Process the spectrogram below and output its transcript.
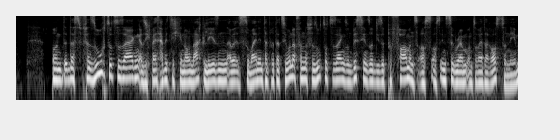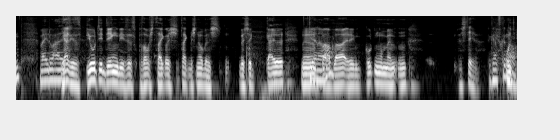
Und das versucht sozusagen, also ich weiß, habe jetzt nicht genau nachgelesen, aber es ist so meine Interpretation davon, das versucht sozusagen so ein bisschen so diese Performance aus, aus Instagram und so weiter rauszunehmen, weil du halt. Ja, dieses Beauty-Ding, dieses, pass auf, ich zeig euch, zeig mich nur, wenn ich richtig geil, ne, Genau. bla bla, in den guten Momenten. Verstehe. Ganz genau. Und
